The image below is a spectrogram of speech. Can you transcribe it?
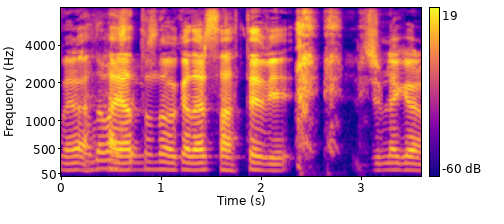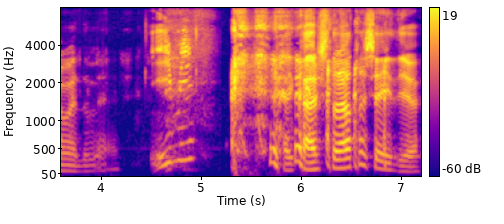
Başlamış. hayatımda o kadar sahte bir cümle görmedim yani. İyi mi? Yani karşı tarafta şey diyor.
